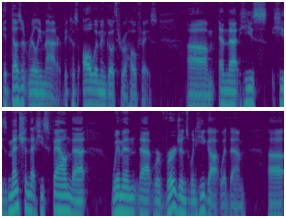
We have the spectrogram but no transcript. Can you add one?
it doesn't really matter because all women go through a hoe phase um, and that he's he's mentioned that he's found that women that were virgins when he got with them uh,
